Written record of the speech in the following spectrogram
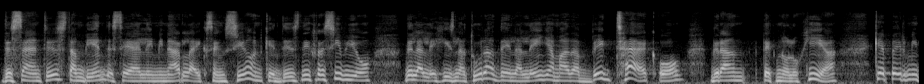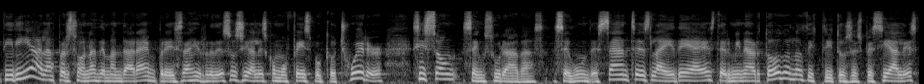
DeSantis también desea eliminar la exención que Disney recibió de la legislatura de la ley llamada Big Tech o Gran Tecnología, que permitiría a las personas demandar a empresas y redes sociales como Facebook o Twitter si son censuradas. Según DeSantis, la idea es terminar todos los distritos especiales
